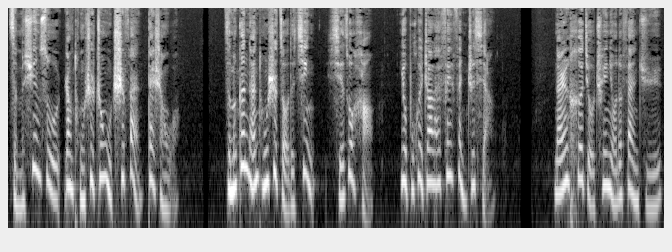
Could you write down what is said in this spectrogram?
怎么迅速让同事中午吃饭带上我？怎么跟男同事走得近、协作好，又不会招来非分之想？男人喝酒吹牛的饭局，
